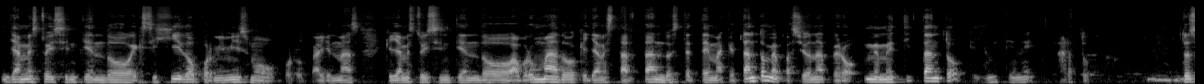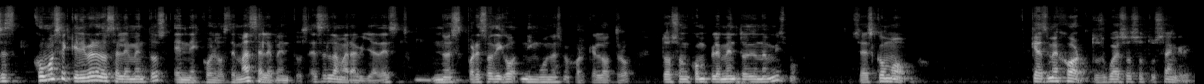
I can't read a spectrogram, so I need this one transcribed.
ya me estoy sintiendo exigido por mí mismo o por alguien más, que ya me estoy sintiendo abrumado, que ya me está hartando este tema que tanto me apasiona, pero me metí tanto que ya me tiene harto. Entonces, ¿cómo se equilibran los elementos en, con los demás elementos? Esa es la maravilla de esto. No es, por eso digo, ninguno es mejor que el otro. Todos son complemento de uno mismo. O sea, es como, ¿qué es mejor, tus huesos o tu sangre?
